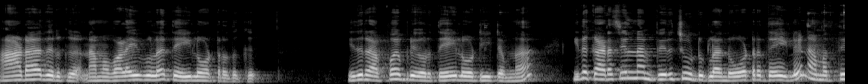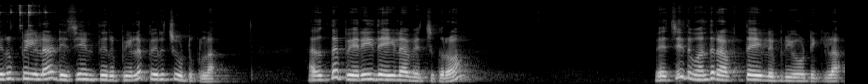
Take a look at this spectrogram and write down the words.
ஆடாது இருக்குது நம்ம வளைவில் தையல் ஓட்டுறதுக்கு. இது ரஃப்பாக இப்படி ஒரு தையல் ஓட்டிட்டோம்னா இதை கடைசியில் நம்ம பிரித்து விட்டுக்கலாம். இந்த ஓட்டுற தேயில் நம்ம திருப்பியில் டிசைன் திருப்பியில் பிரித்து விட்டுக்கலாம். அதுக்கு தான் பெரிய தையலாக வச்சுக்கிறோம். வச்சு இது வந்து ரஃப் தையல் இப்படி ஓட்டிக்கலாம்.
